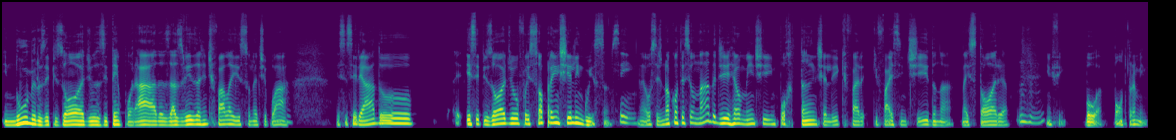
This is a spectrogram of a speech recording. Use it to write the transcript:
inúmeros episódios e temporadas, às vezes a gente fala isso, né? Tipo, ah, Uhum. esse seriado, esse episódio foi só para encher linguiça. Sim. né? Ou seja, não aconteceu nada de realmente importante ali que, fa que faz sentido na, na história. Uhum. Enfim, boa, ponto pra mim.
